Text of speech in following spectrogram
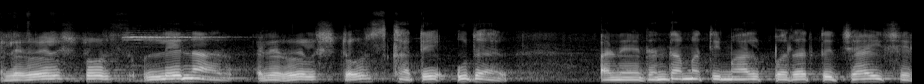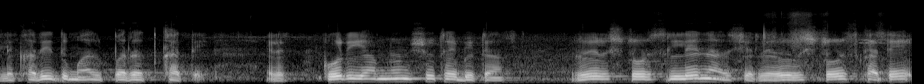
એટલે રોયલ સ્ટોર્સ લેનાર, એટલે રોયલ સ્ટોર્સ ખાતે ઉધાર. અને ધંધામાંથી માલ પરત જાય છે, એટલે ખરીદ માલ પરત ખાતે. એટલે કોરી આમનું શું થાય બેટા? રોયલ સ્ટોર્સ લેનાર છે. એટલે રોયલ સ્ટોર્સ ખાતે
